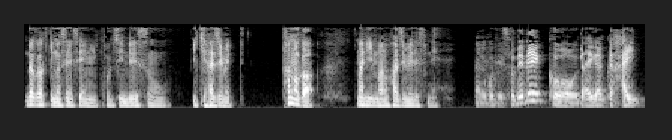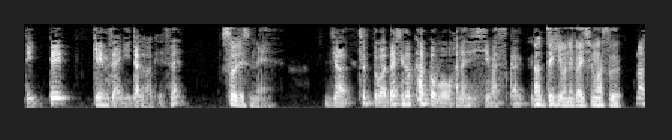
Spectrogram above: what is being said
打楽器の先生に個人レッスンを行き始めたのが、マリンバの始めですね。なるほど。それで、こう、大学入っていって、現在に至るわけですね。そうですね。じゃあ、ちょっと私の過去もお話ししますか。あ、ぜひお願いします。まあ、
